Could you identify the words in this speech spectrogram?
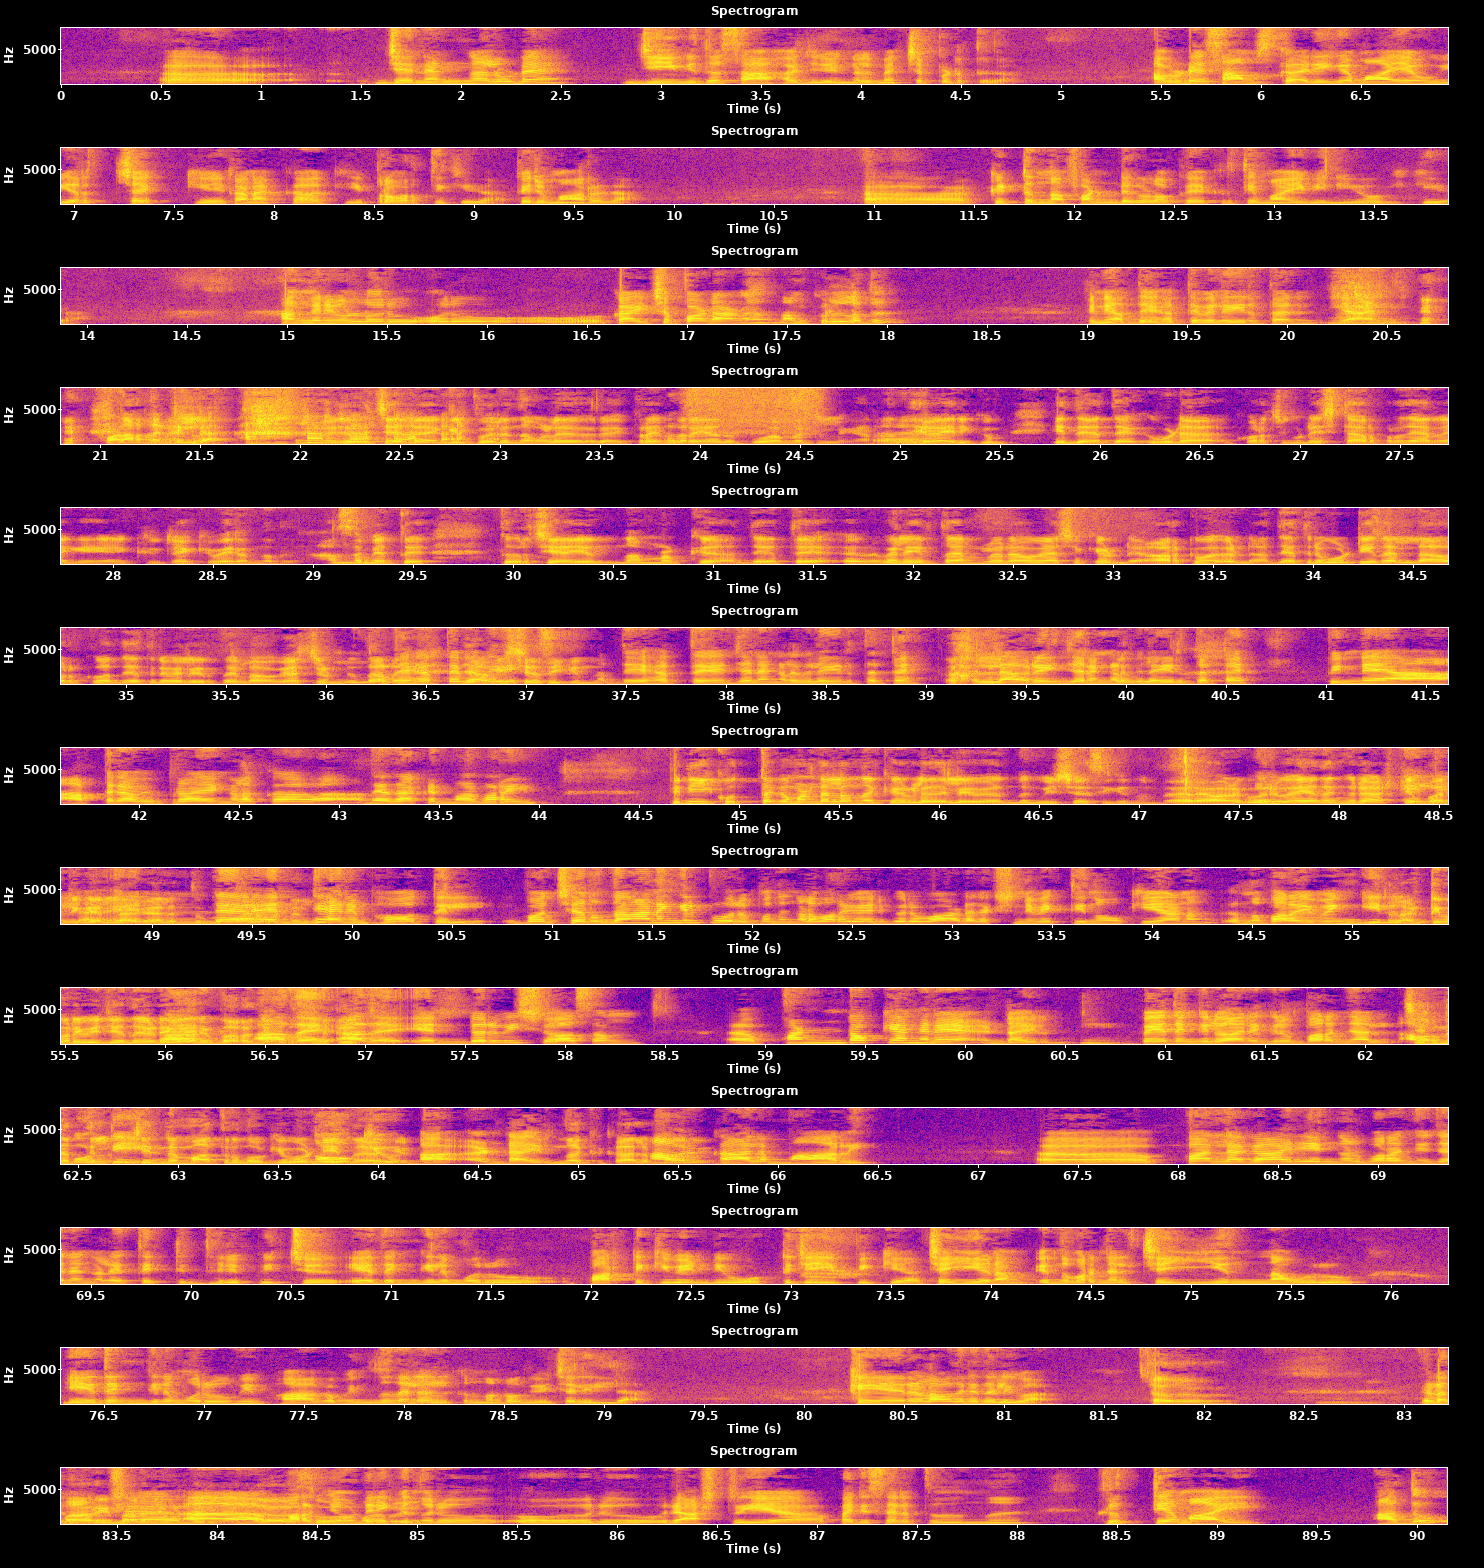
ജനങ്ങളുടെ ജീവിത സാഹചര്യങ്ങൾ മെച്ചപ്പെടുത്തുക. അവരുടെ സാംസ്കാരികമായ ഉയർച്ചയ്ക്ക് കണക്കാക്കി പ്രവർത്തിക്കുക പെരുമാറുക. കിട്ടുന്ന ഫണ്ടുകളൊക്കെ കൃത്യമായി വിനിയോഗിക്കുക. അങ്ങനെയുള്ളൊരു ഒരു കാഴ്ചപ്പാടാണ് നമുക്കുള്ളത്. പിന്നെ അദ്ദേഹത്തെ വിലയിരുത്താൻ ഞാൻ വളർന്നിട്ടില്ല. അങ്ങനെ ചോദിച്ചല്ല എങ്കിൽ പോലും നമ്മൾ ഒരു അഭിപ്രായം പറയാതെ പോകാൻ പറ്റില്ല. കാരണം അദ്ദേഹമായിരിക്കും ഇദ്ദേഹത്തെ ഇവിടെ കുറച്ചും കൂടി സ്റ്റാർ പ്രചാരണത്തിലേക്ക് വരുന്നത്. ആ സമയത്ത് തീർച്ചയായും നമ്മൾക്ക് അദ്ദേഹത്തെ വിലയിരുത്താനുള്ള ഒരു അവകാശമൊക്കെ ഉണ്ട്. ആർക്കും ഉണ്ട്. അദ്ദേഹത്തിന് വോട്ട് ചെയ്ത എല്ലാവർക്കും അദ്ദേഹത്തിന് വിലയിരുത്താനുള്ള അവകാശമുണ്ട് എന്നാണ് ഞാൻ വിശ്വസിക്കുന്നു വിശ്വസിക്കുന്നത്. അദ്ദേഹത്തെ ജനങ്ങൾ വിലയിരുത്തട്ടെ. എല്ലാവരെയും ജനങ്ങൾ വിലയിരുത്തട്ടെ. പിന്നെ ആ അത്തരം അഭിപ്രായങ്ങളൊക്കെ നേതാക്കന്മാർ പറയും. പിന്നെ ഈ കുത്തക മണ്ഡലം എന്നൊക്കെ ഉള്ളതിൽ എന്തെങ്കിലും വിശ്വസിക്കുന്നുണ്ട്? ഒരു ഏതെങ്കിലും രാഷ്ട്രീയ പാർട്ടിക്ക് എല്ലാ കാലത്തും എന്റെ അനുഭവത്തിൽ ഇപ്പൊ ചെറുതാണെങ്കിൽ പോലും ഇപ്പൊ നിങ്ങൾ പറയുമായിരിക്കും ഒരു വാടലക്ഷണി വ്യക്തി നോക്കിയാണ് എന്ന് പറയുമെങ്കിൽ അട്ടിമറി വിജയം നേടിയ കാര്യം പറഞ്ഞു അതെ അതെ. എന്റെ ഒരു വിശ്വാസം പണ്ടൊക്കെ അങ്ങനെ ഉണ്ടായിരുന്നു. ഇപ്പൊ ഏതെങ്കിലും ആരെങ്കിലും പറഞ്ഞാൽ ചിഹ്നം മാത്രം നോക്കി വോട്ട് ഉണ്ടായിരുന്നു. ആ ഒരു മാറി കാലം മാറി. പല കാര്യങ്ങൾ പറഞ്ഞ് ജനങ്ങളെ തെറ്റിദ്ധരിപ്പിച്ച് ഏതെങ്കിലും ഒരു പാർട്ടിക്ക് വേണ്ടി വോട്ട് ചെയ്യിപ്പിക്കുക ചെയ്യണം എന്ന് പറഞ്ഞാൽ ചെയ്യുന്ന ഒരു ഏതെങ്കിലും ഒരു വിഭാഗം ഇന്ന് നിലനിൽക്കുന്നുണ്ടോ എന്ന് ചോദിച്ചാൽ ഇല്ല. കേരളം അതിന് തെളിവാ പറഞ്ഞുകൊണ്ടിരിക്കുന്ന ഒരു ഒരു രാഷ്ട്രീയ പരിസരത്ത് നിന്ന് കൃത്യമായി അതും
